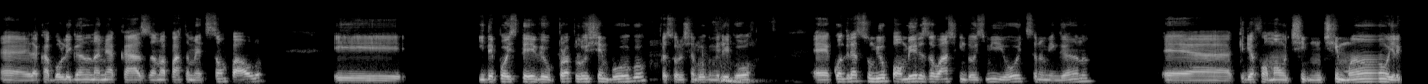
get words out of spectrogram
é, ele acabou ligando na minha casa no apartamento de São Paulo e, e depois teve o próprio Luxemburgo, o professor Luxemburgo me ligou é, quando ele assumiu o Palmeiras, eu acho que em 2008, se não me engano, é, queria formar um, tim, um timão, ele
